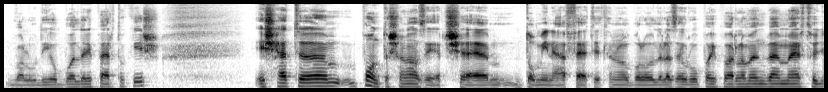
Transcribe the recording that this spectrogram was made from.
valódi jobboldali pártok is. És hát pontosan azért se dominál feltétlenül a baloldal az Európai Parlamentben, mert hogy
